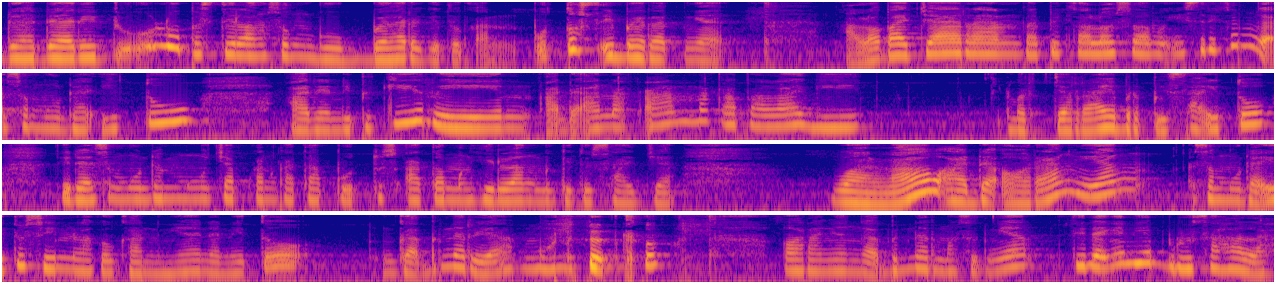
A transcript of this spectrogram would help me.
Udah dari dulu pasti langsung bubar gitu kan. Putus ibaratnya. Kalau pacaran tapi kalau suami istri kan nggak semudah itu. Ada yang dipikirin ada anak-anak apalagi. Bercerai berpisah itu tidak semudah mengucapkan kata putus atau menghilang begitu saja walau ada orang yang semudah itu sih melakukannya dan itu nggak benar ya menurutku. Orang yang nggak benar maksudnya tidaknya dia berusaha lah.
